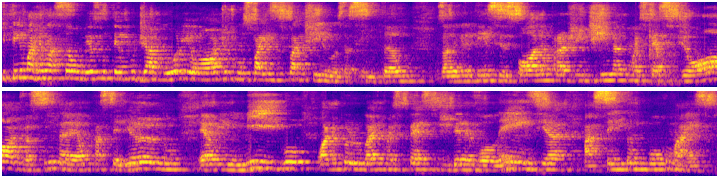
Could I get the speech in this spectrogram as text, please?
que tem uma relação ao mesmo tempo de amor e ódio com os países latinos, assim. Então, os alegretenses olham para a Argentina com uma espécie de ódio, assim, né? É um castelhano, é um inimigo. Olham para o Uruguai com uma espécie de benevolência, aceitam um pouco mais.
